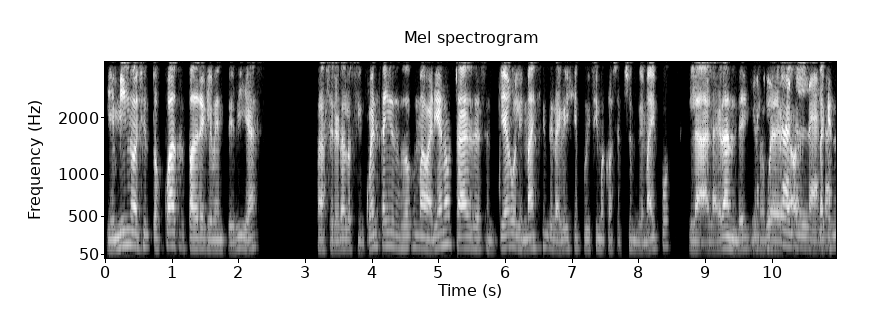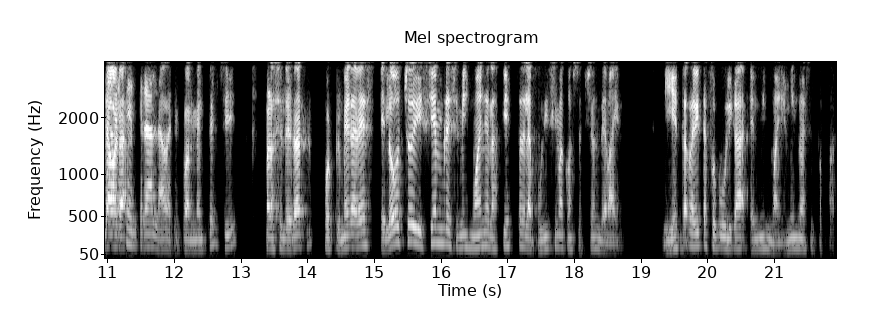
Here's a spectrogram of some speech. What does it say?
Y en 1904 el padre Clemente Díaz, para celebrar los 50 años del dogma mariano, trae de Santiago la imagen de la Virgen Purísima Concepción de Maipo, la, la grande, que la que puede ver la, que está ahora, central ahora. Actualmente, sí, para celebrar por primera vez el 8 de diciembre de ese mismo año la fiesta de la Purísima Concepción de Mayo. Y esta revista fue publicada el mismo año, en 1904.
